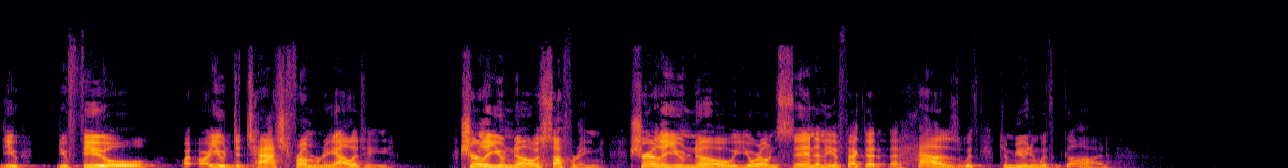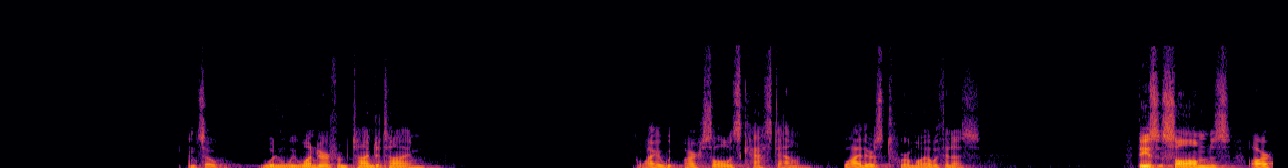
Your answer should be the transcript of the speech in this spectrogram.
Do you, do you feel, are you detached from reality? Surely you know suffering. Surely you know your own sin and the effect that that has with communion with God. And so, wouldn't we wonder from time to time why our soul is cast down? Why there's turmoil within us? These psalms are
